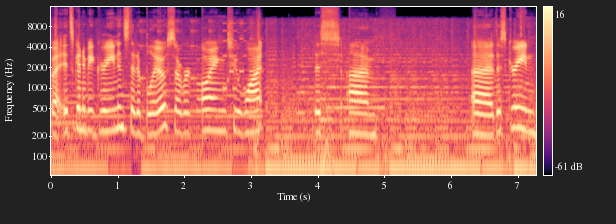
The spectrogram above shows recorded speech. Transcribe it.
but it's going to be green instead of blue. So we're going to want this um, uh, this green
